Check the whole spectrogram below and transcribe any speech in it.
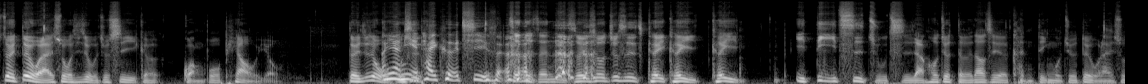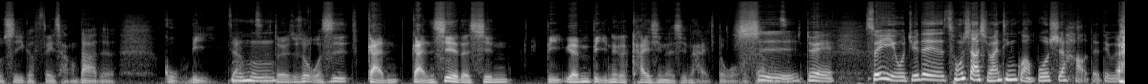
对对我来说，其实我就是一个广播票友，对，就是我。哎呀，你也太客气了，真的真的，所以说就是可以可以可以。一第一次主持，然后就得到这个肯定，我觉得对我来说是一个非常大的鼓励。这样子，对，就是我是感感谢的心。比远比那个开心的心还多，是对，所以我觉得从小喜欢听广播是好的，对不对？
